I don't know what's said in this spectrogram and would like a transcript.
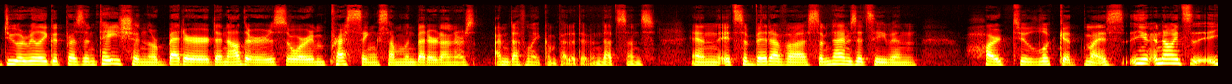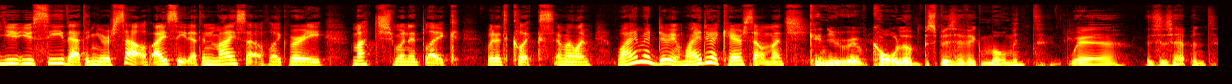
do a really good presentation or better than others or impressing someone better than others, I'm definitely competitive in that sense. And it's a bit of a sometimes it's even hard to look at my you know it's you you see that in yourself i see that in myself like very much when it like when it clicks and i'm like why am i doing why do i care so much Can you recall a specific moment where this has happened?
